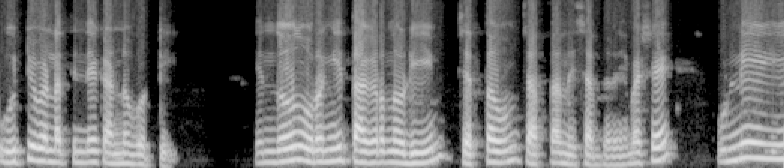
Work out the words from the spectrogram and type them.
ഊറ്റുവെള്ളത്തിന്റെ കണ്ണുപൊട്ടി എന്തോ ഉറങ്ങി തകർന്നൊടിയും ചെത്തവും ചത്ത നിശബ്ദതയും. പക്ഷേ ഉണ്ണി ഈ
